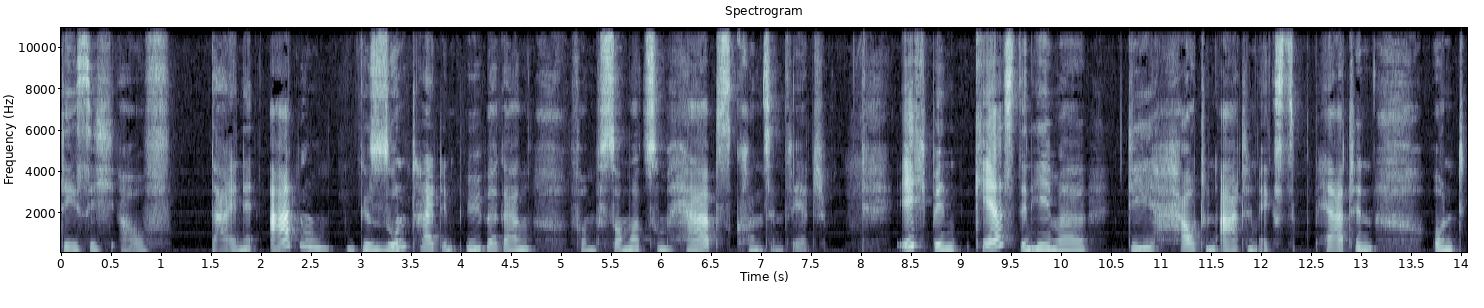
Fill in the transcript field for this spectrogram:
die sich auf deine Atemgesundheit im Übergang vom Sommer zum Herbst konzentriert. Ich bin Kerstin Hiemer, die Haut- und Atemexpertin und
